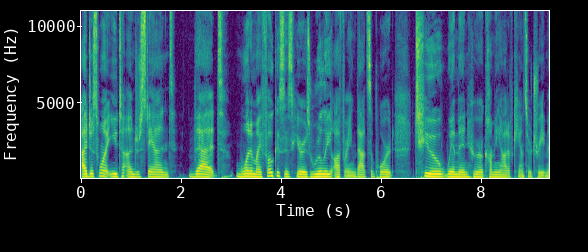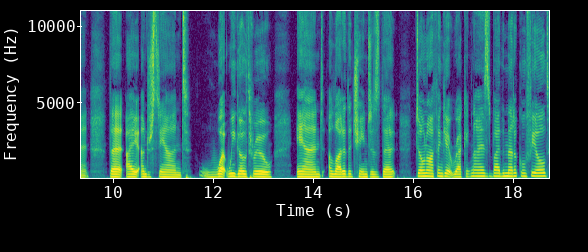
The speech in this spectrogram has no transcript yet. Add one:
i just want you to understand that one of my focuses here is really offering that support to women who are coming out of cancer treatment. That I understand what we go through and a lot of the changes that don't often get recognized by the medical field,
